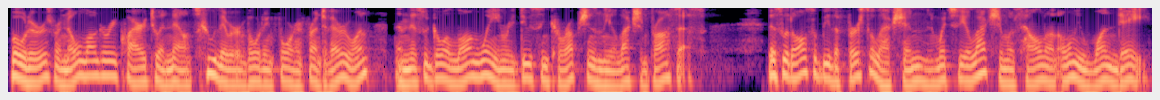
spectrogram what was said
Voters were no longer required to announce who they were voting for in front of everyone, and this would go a long way in reducing corruption in the election process. This would also be the first election in which the election was held on only one day,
